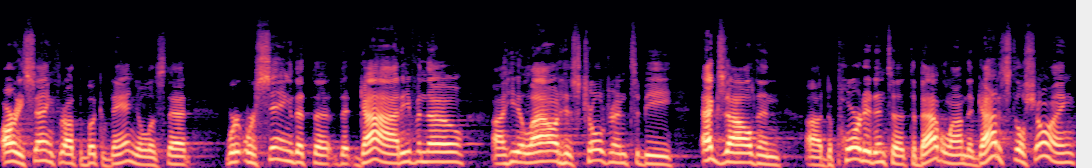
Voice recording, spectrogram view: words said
already saying throughout the book of Daniel, is that we're, we're seeing that, the, that God, even though uh, he allowed his children to be exiled and uh, deported into to Babylon, that God is still showing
